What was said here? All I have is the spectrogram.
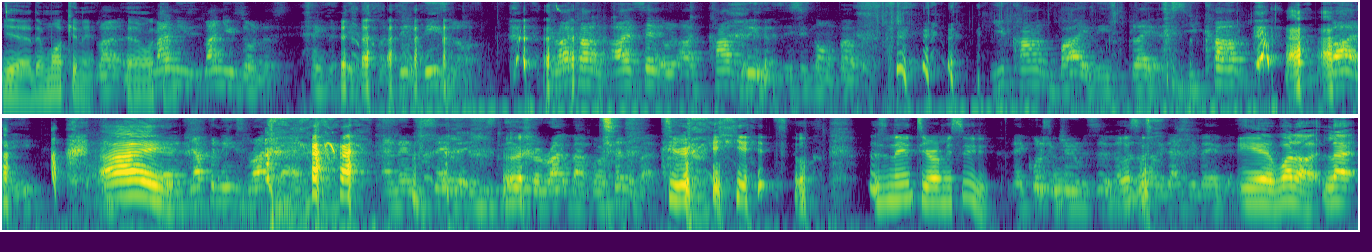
Yeah, they're mocking it. Like Yeah, okay. Man U, Man U's just take the piss, but the- these lot. I can't. I said I can't believe that this is not on purpose. You can't buy these players. You can't buy Aye. a Japanese right back and then say that he's neither a right back or a centre back. His name? Tiramisu. They call him Tiramisu. I don't know what his actual name is. Yeah, but uh, like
